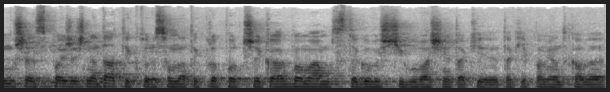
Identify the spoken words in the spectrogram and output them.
muszę spojrzeć na daty, które są na tych proporczykach, bo mam z tego wyścigu właśnie takie, takie pamiątkowe.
